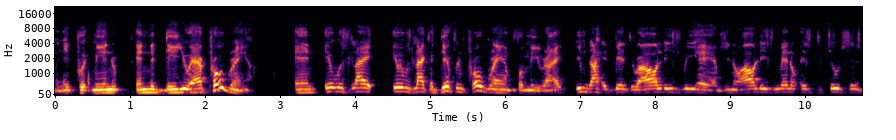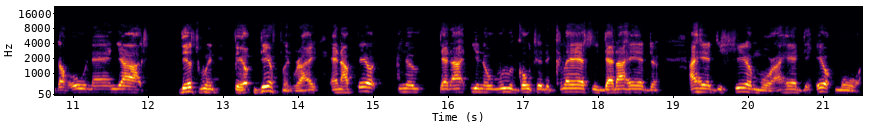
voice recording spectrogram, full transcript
and they put me in in the DUI program, and it was like it was like a different program for me, right? Even though I had been through all these rehabs, you know, all these mental institutions, the whole nine yards. This one felt different, right? And I felt, you know, that I, you know, we would go to the classes that I had to, I had to share more, I had to help more.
